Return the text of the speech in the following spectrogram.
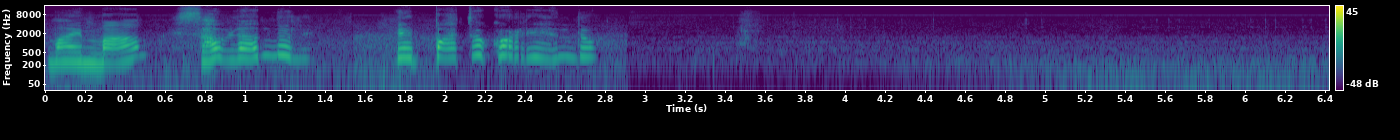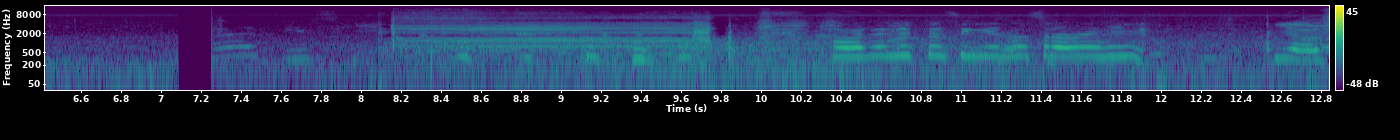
My mom está hablándole. El pato corriendo. Ahora le está siguiendo otra vez. Y ahora...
